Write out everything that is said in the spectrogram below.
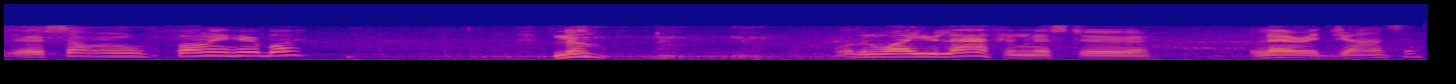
There's something funny here, boy? No. No, no. Well, then why are you laughing, Mr. Larry Johnson?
